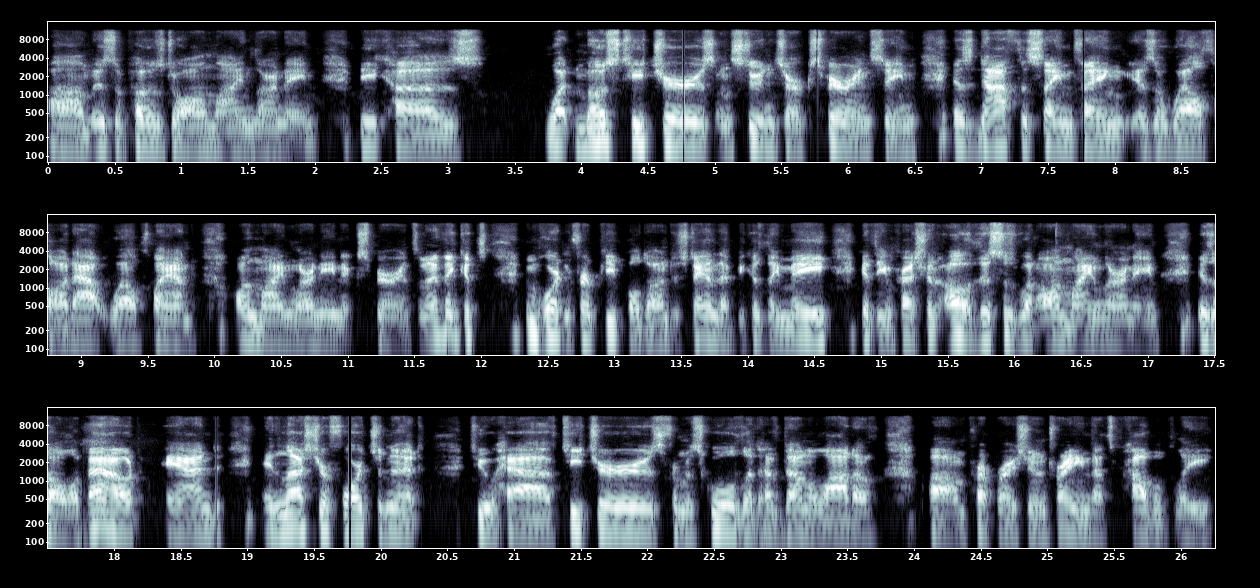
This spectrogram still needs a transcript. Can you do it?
um, as opposed to online learning because what most teachers and students are experiencing is not the same thing as a well thought out, well planned online learning experience. And I think it's important for people to understand that because they may get the impression, oh, this is what online learning is all about. And unless you're fortunate to have teachers from a school that have done a lot of um, preparation and training, that's probably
